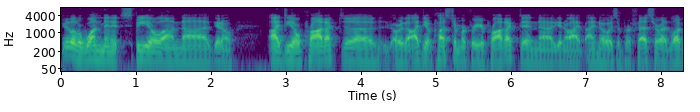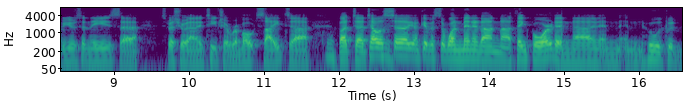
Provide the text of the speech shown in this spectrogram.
your little one minute spiel on, uh, you know, ideal product uh, or the ideal customer for your product. And, uh, you know, I, I know as a professor, I love using these. Uh, especially when I teach a remote site. Uh, But uh, tell us, uh, you know, give us a one minute on uh, ThinkBoard and, uh, and and who could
